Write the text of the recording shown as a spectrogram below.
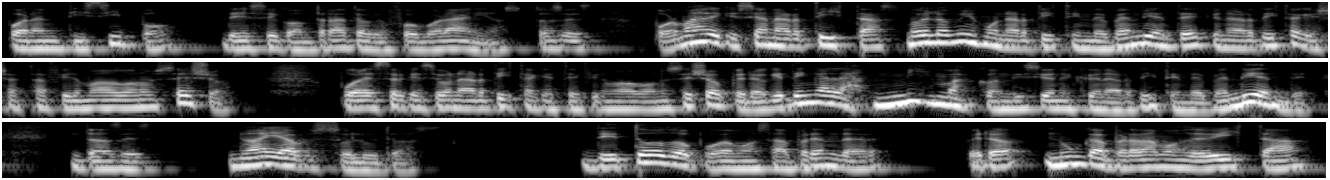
por anticipo de ese contrato que fue por años. Entonces, por más de que sean artistas, no es lo mismo un artista independiente que un artista que ya está firmado con un sello. Puede ser que sea un artista que esté firmado con un sello, pero que tenga las mismas condiciones que un artista independiente. Entonces, no hay absolutos. De todo podemos aprender, pero nunca perdamos de vista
